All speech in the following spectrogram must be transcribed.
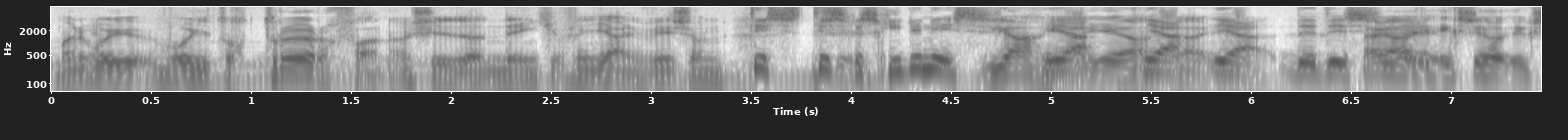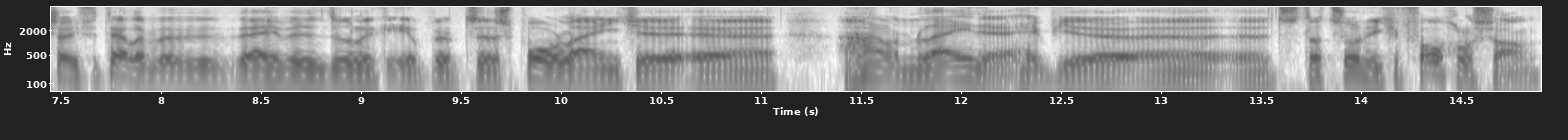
Maar dan word je, word je toch treurig van. Als je dan denk je van ja, weer zo'n... Het is, het is geschiedenis. Ja, ja, ja. ja, ja, dit is, nou ja, uh, ik, zal, ik zal je vertellen. We, wij hebben natuurlijk op het spoorlijntje uh, Haarlem-Leiden... heb je uh, het stationnetje Vogelzang.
